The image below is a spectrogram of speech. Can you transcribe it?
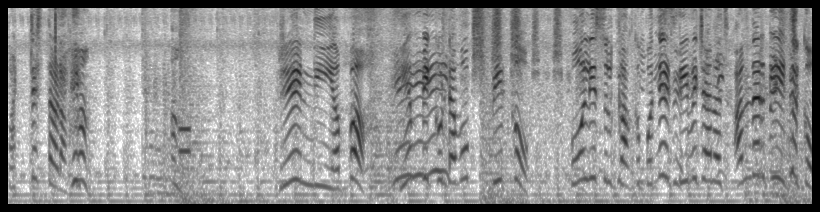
పట్టిస్తాడా. రే నీ అబ్బా ఏం పీక్కుంటావో పీక్కో. పోలీసులు కాకపోతే టీవీ ఛానల్స్ అందరికీ ఇచ్చుకో.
